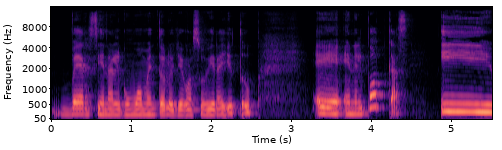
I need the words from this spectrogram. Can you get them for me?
ver si en algún momento lo llego a subir a YouTube eh, en el podcast. Y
